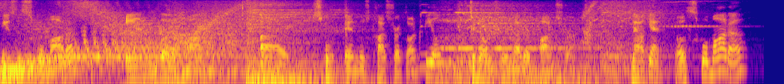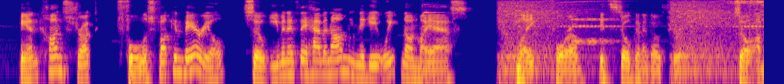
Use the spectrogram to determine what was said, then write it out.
use the Squamata and the um, uh, and those construct on field to go into another construct. Now again, both Squamata and construct, foolish fucking burial. So even if they have an Omni negate waiting on my ass, like for them, it's still gonna go through. So I'm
